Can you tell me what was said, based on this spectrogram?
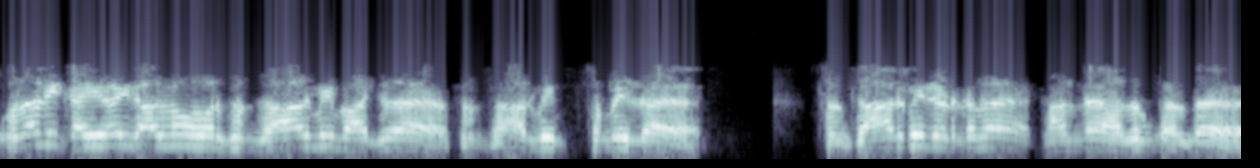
ਉਹਨਾਂ ਦੀ ਕਹੀ ਹੋਈ ਗੱਲ ਨੂੰ ਹੋਰ ਸੰਸਾਰ ਵੀ ਬਚਦਾ ਹੈ ਸੰਸਾਰ ਵੀ ਸਮਝਦਾ ਹੈ ਸੰਸਾਰ ਵੀ ਰੜਕਦਾ ਹੈ ਖਾਂਦਾ ਹਜ਼ਮ ਕਰਦਾ ਹੈ।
